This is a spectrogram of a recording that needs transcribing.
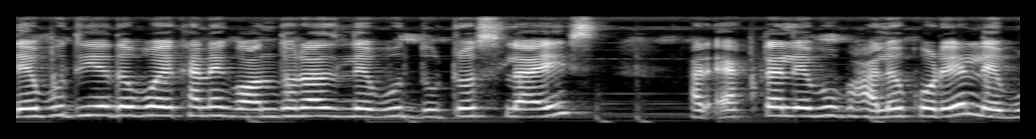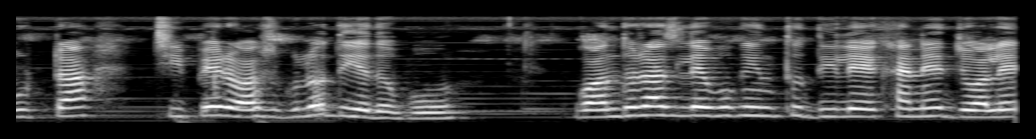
লেবু দিয়ে দেবো এখানে গন্ধরাজ লেবুর দুটো স্লাইস আর একটা লেবু ভালো করে লেবুটা চিপে রসগুলো দিয়ে দেবো। গন্ধরাজ লেবু কিন্তু দিলে এখানে জলে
